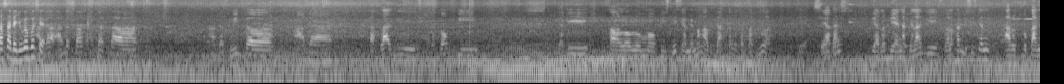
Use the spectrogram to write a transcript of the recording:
Tas ada juga bos ya? ada ada tas ada tas. Ada sweater ada tas lagi ada topi. Jadi kalau lo mau bisnis ya memang harus datang ke tempat gua. Ya kan? Biar lebih enaknya lagi. Soalnya kan bisnis kan harus bukan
